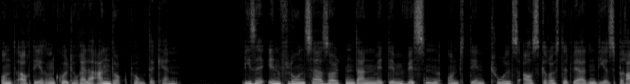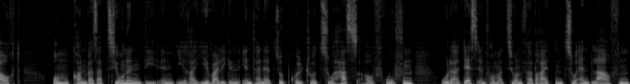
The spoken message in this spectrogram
und auch deren kulturelle Andockpunkte kennen. Diese Influencer sollten dann mit dem Wissen und den Tools ausgerüstet werden, die es braucht, um Konversationen, die in ihrer jeweiligen Internetsubkultur zu Hass aufrufen oder Desinformation verbreiten, zu entlarven,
